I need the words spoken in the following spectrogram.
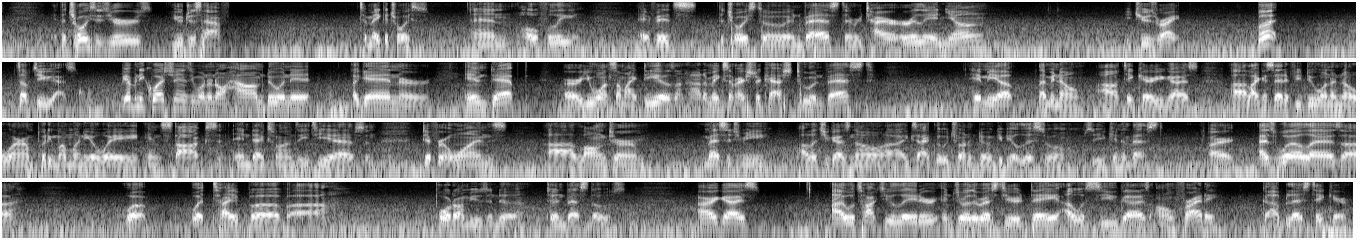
If the choice is yours, you just have to make a choice. And hopefully, if it's the choice to invest and retire early and young, you choose right. But it's up to you guys. If you have any questions, you want to know how I'm doing it again or in depth, or you want some ideas on how to make some extra cash to invest, hit me up. Let me know. I'll take care of you guys. Uh, like I said, if you do want to know where I'm putting my money away in stocks index funds, ETFs, and different ones, uh, long term message me. I'll let you guys know uh, exactly which one I'm doing, give you a list of them so you can invest. All right, as well as uh, what what type of uh, portal I'm using to to invest those. All right, guys. I will talk to you later. Enjoy the rest of your day. I will see you guys on Friday. God bless. Take care.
